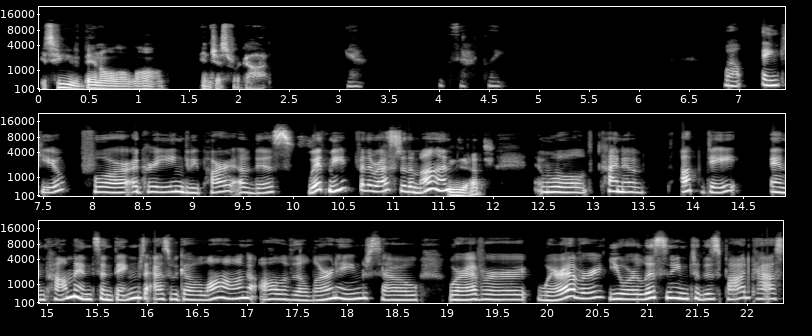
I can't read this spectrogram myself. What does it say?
it's who you've been all along and just forgot. Yeah, exactly. Well, thank you for agreeing to be part of this with me for the rest of the month. Yes. We'll kind of update and comments and things as we go along all of the learning so wherever wherever you are listening to this podcast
